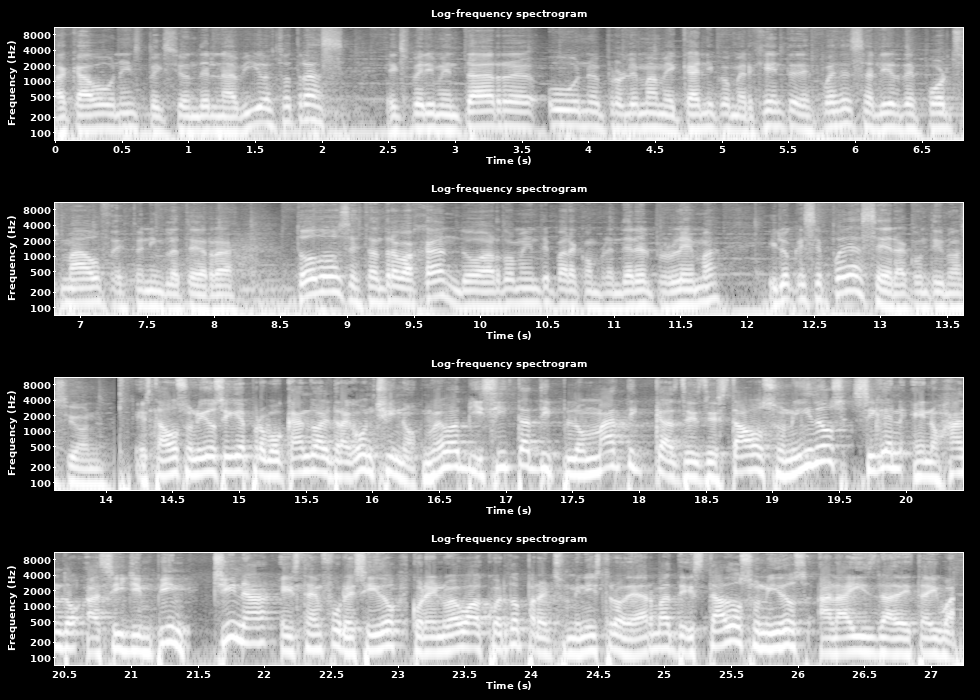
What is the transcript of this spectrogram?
a cabo una inspección del navío. Esto tras experimentar un problema mecánico emergente después de salir de Portsmouth, esto en Inglaterra. Todos están trabajando arduamente para comprender el problema y lo que se puede hacer a continuación. Estados Unidos sigue provocando al dragón chino. Nuevas visitas diplomáticas desde Estados Unidos siguen enojando a Xi Jinping. China está enfurecido con el nuevo acuerdo para el suministro de armas de Estados Unidos a la isla de Taiwán.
